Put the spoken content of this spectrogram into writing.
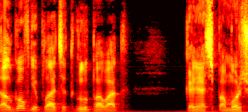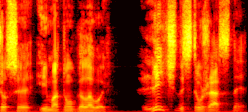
долгов не платит, глуповат. Князь поморщился и мотнул головой. Личность ужасная.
